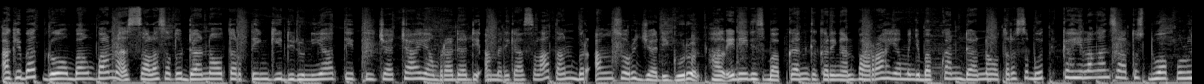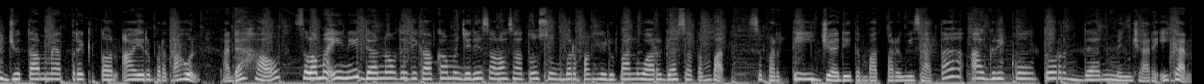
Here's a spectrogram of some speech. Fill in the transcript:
Akibat gelombang panas, salah satu danau tertinggi di dunia, Titicaca yang berada di Amerika Selatan berangsur jadi gurun. Hal ini disebabkan kekeringan parah yang menyebabkan danau tersebut kehilangan 120 juta metrik ton air per tahun. Padahal, selama ini Danau Titicaca menjadi salah satu sumber penghidupan warga setempat, seperti jadi tempat pariwisata, agrikultur, dan mencari ikan.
